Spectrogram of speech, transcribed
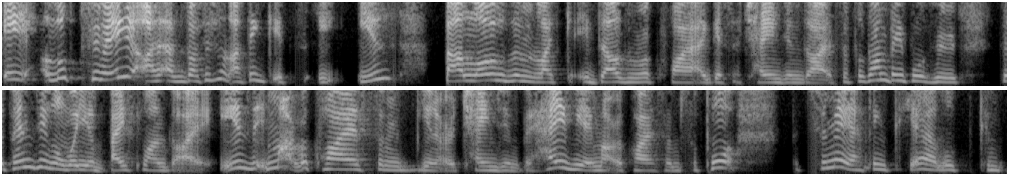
it, look to me as a dietitian, I think it's it is, but a lot of them like it does require, I guess, a change in diet. So for some people who, depending on where your baseline diet is, it might require some, you know, change in behavior. It might require some support. But to me, I think, yeah, look, con-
